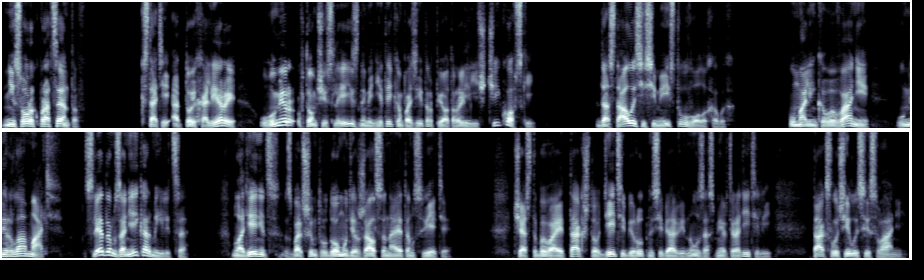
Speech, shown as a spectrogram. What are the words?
не 40%. Кстати, от той холеры умер в том числе и знаменитый композитор Петр Ильич Чайковский. Досталось и семейству Волоховых. У маленького Вани умерла мать, следом за ней кормилица. Младенец с большим трудом удержался на этом свете. Часто бывает так, что дети берут на себя вину за смерть родителей — так случилось и с Ваней.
